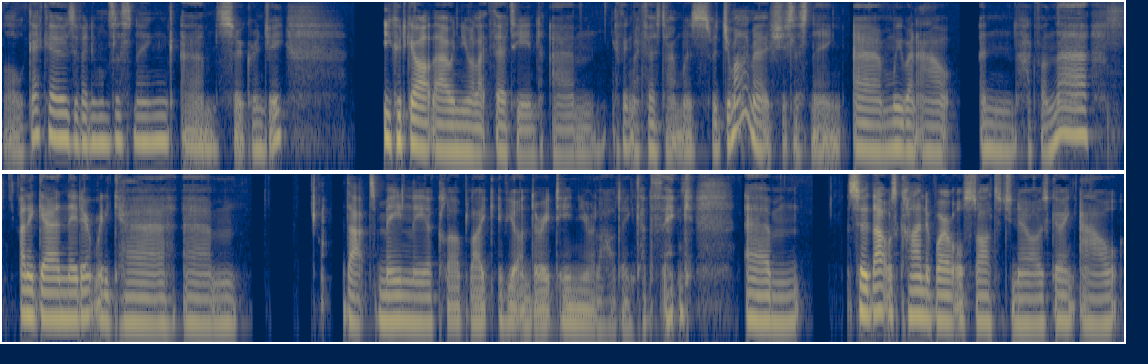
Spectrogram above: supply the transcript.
little geckos, if anyone's listening, um, so cringy. You could go out there when you were like 13. Um, I think my first time was with Jemima, if she's listening. Um, we went out and had fun there. And again, they don't really care. Um, that's mainly a club, like if you're under 18, you're allowed in, kind of thing. Um, so that was kind of where it all started, you know. I was going out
